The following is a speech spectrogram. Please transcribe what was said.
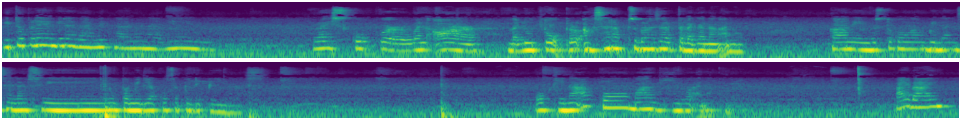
Ito pala yung ginagamit na ano namin. Rice cooker, 1 hour. Maluto. Pero ang sarap, sobrang sarap talaga ng ano. Kanin. Gusto ko nga bilan sila si yung pamilya ko sa Pilipinas. Okay na ako. Maghiwa na ako. Bye-bye!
